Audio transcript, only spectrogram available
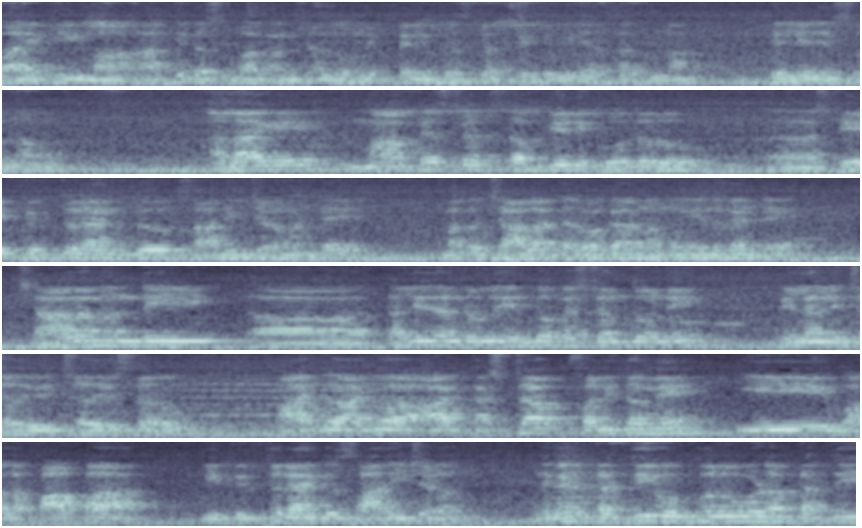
వారికి మా ఆర్థిక శుభాకాంక్షలు Metpally press club print media తరఫున తెలియజేస్తున్నాము అలాగే మా ప్రెస్ క్లబ్ సభ్యుని కూతురు స్టేట్ ఫిఫ్త్ ర్యాంక్ సాధించడం అంటే మాకు చాలా గర్వకారణము. ఎందుకంటే చాలామంది తల్లిదండ్రులు ఎంతో కష్టంతో పిల్లల్ని చదివి చదివిస్తారు. అటు అటు ఆ కష్ట ఫలితమే ఈ వాళ్ళ పాప ఈ ఫిఫ్త్ ర్యాంక్ సాధించడం. ఎందుకంటే ప్రతి ఒక్కరు కూడా ప్రతి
